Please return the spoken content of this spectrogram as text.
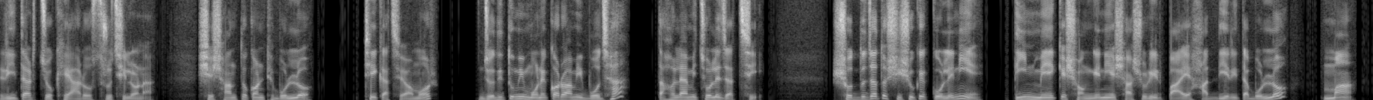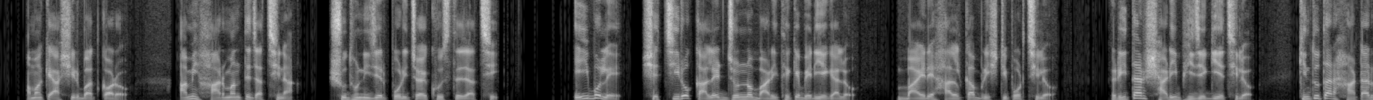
রিতার চোখে আর অশ্রু ছিল না। সে শান্ত কণ্ঠে বলল, ঠিক আছে, অমর। যদি তুমি মনে করো আমি বোঝা, তাহলে আমি চলে যাচ্ছি। সদ্যজাত শিশুকে কোলে নিয়ে তিন মেয়েকে সঙ্গে নিয়ে শাশুড়ির পায়ে হাত দিয়ে রীতা বলল, মা, আমাকে আশীর্বাদ করো। আমি হার মানতে যাচ্ছি না, শুধু নিজের পরিচয় খুঁজতে যাচ্ছি। এই বলে সে চিরকালের জন্য বাড়ি থেকে বেরিয়ে গেল। বাইরে হালকা বৃষ্টি পড়ছিল। রীতার শাড়ি ভিজে গিয়েছিল, কিন্তু তার হাঁটার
